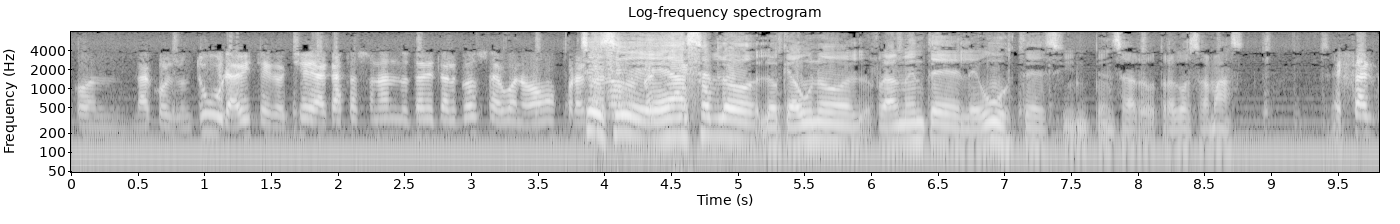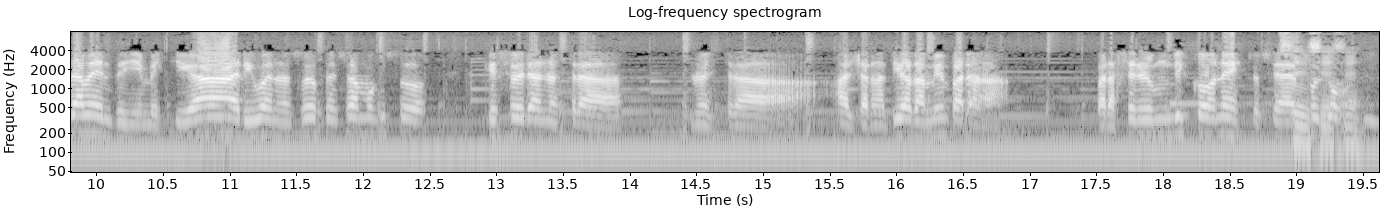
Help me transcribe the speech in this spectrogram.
con la coyuntura, ¿viste? Que, che, acá está sonando tal y tal cosa, y bueno, vamos por acá. Sí, ¿no? sí, es hacer lo, lo que a uno realmente le guste sin pensar otra cosa más. Exactamente, y investigar, y bueno, nosotros pensamos que eso que eso era nuestra nuestra alternativa también para para hacer un disco honesto, o sea, Sí, sí, como- sí.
